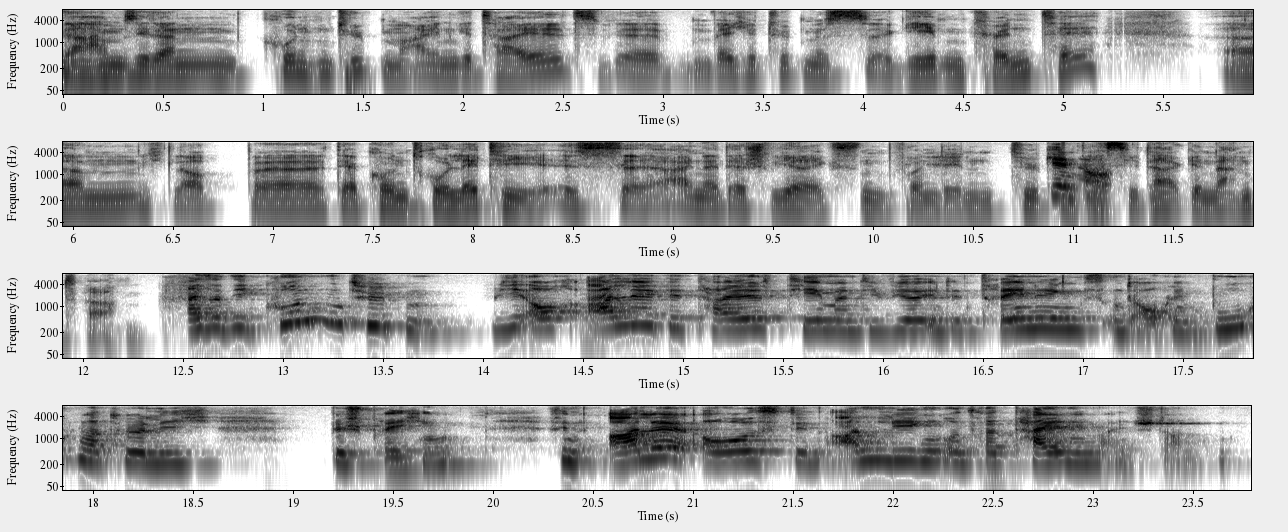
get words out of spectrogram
da haben Sie dann Kundentypen eingeteilt, äh, welche Typen es äh, geben könnte. Ähm, ich glaube, äh, der Controletti ist einer der schwierigsten von den Typen, genau. die Sie da genannt haben. Also die Kundentypen, wie auch alle Detailthemen, die wir in den Trainings und auch im Buch natürlich besprechen, sind alle aus den Anliegen unserer Teilnehmer entstanden.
